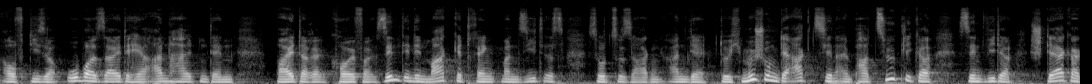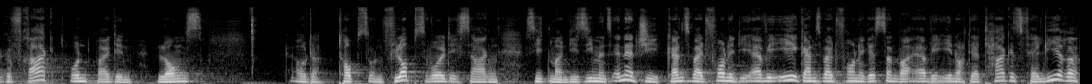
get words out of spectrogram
auf dieser Oberseite her anhalten, denn Weitere Käufer sind in den Markt gedrängt. Man sieht es sozusagen an der Durchmischung der Aktien. Ein paar Zykliker sind wieder stärker gefragt und bei den Longs oder Tops und Flops wollte ich sagen, sieht man die Siemens Energy ganz weit vorne, die RWE ganz weit vorne. Gestern war RWE noch der Tagesverlierer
